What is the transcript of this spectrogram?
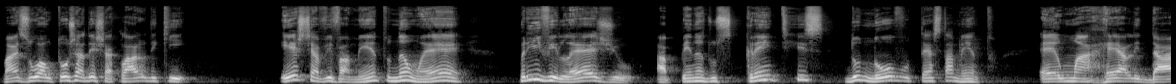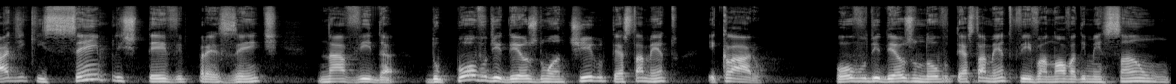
mas o autor já deixa claro de que este avivamento não é privilégio apenas dos crentes do Novo Testamento. É uma realidade que sempre esteve presente na vida do povo de Deus no Antigo Testamento e, claro, povo de Deus no Novo Testamento vive uma nova dimensão,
